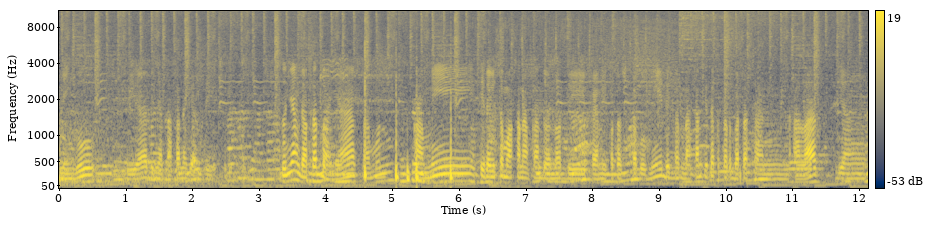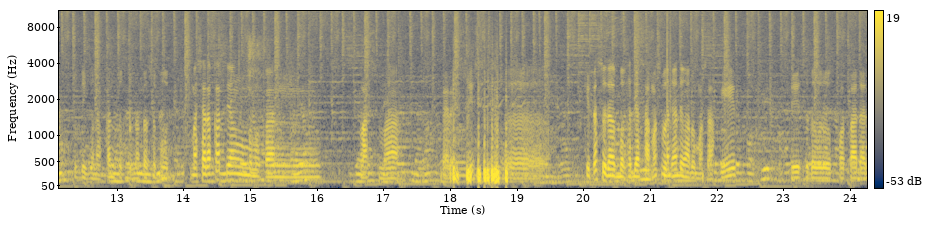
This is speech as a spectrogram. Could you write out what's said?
minggu dia dinyatakan negatif. Tentunya yang daftar banyak, namun kami tidak bisa melaksanakan donor di PMI Kota Sukabumi dikarenakan kita keterbatasan alat yang digunakan untuk donor tersebut. Masyarakat yang memerlukan plasma feresis eh, kita sudah bekerja sama sebenarnya dengan rumah sakit di seluruh kota dan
